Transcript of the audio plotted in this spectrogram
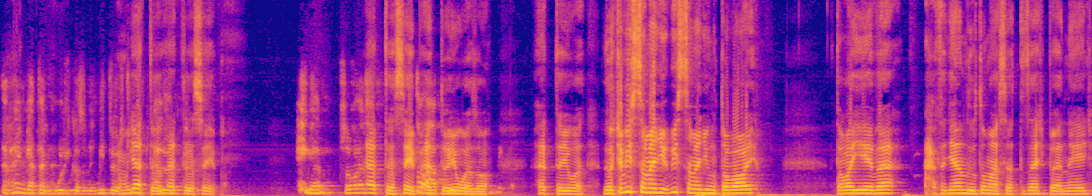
rengeteg múlik azon, hogy mi történik. Ugye ettől, előtt. ettől szép. Igen, szóval ez... Ettől szép, ettől jó ez a... Ettől jó ez. De hogyha visszamegy, visszamegyünk tavaly, tavalyi éve, hát egy Andrew Thomas lett az 1 per 4,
